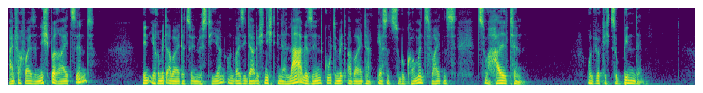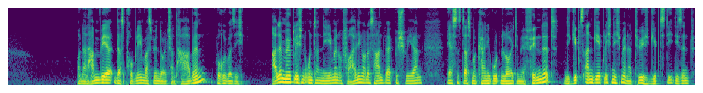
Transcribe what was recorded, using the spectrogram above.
Einfach weil sie nicht bereit sind, in ihre Mitarbeiter zu investieren und weil sie dadurch nicht in der Lage sind, gute Mitarbeiter erstens zu bekommen, zweitens zu halten und wirklich zu binden. Und dann haben wir das Problem, was wir in Deutschland haben, worüber sich alle möglichen Unternehmen und vor allen Dingen auch das Handwerk beschweren. Erstens, dass man keine guten Leute mehr findet. Die gibt es angeblich nicht mehr. Natürlich gibt es die. Die sind,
